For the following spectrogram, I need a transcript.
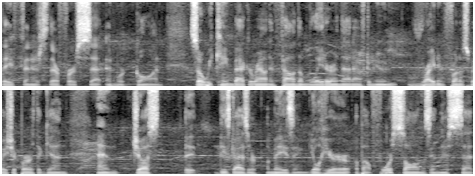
they finished their first set and were gone. So we came back around and found them later in that afternoon, right in front of Spaceship Earth again, and just it, these guys are amazing. You'll hear about four songs in this set,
